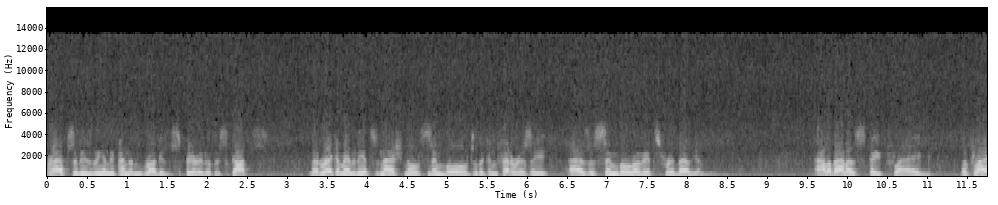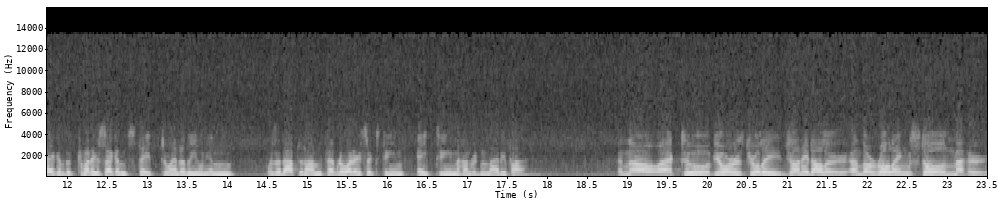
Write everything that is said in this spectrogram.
Perhaps it is the independent, rugged spirit of the Scots that recommended its national symbol to the Confederacy as a symbol of its rebellion. Alabama's state flag, the flag of the 22nd state to enter the Union, was adopted on February 16, 1895. And now, Act Two of yours truly, Johnny Dollar and the Rolling Stone Matter.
